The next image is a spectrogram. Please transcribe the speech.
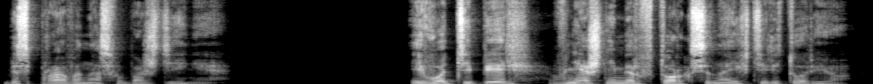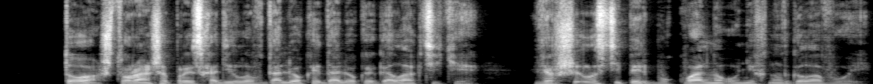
без права на освобождение. И вот теперь внешний мир вторгся на их территорию. То, что раньше происходило в далекой-далекой галактике, вершилось теперь буквально у них над головой.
